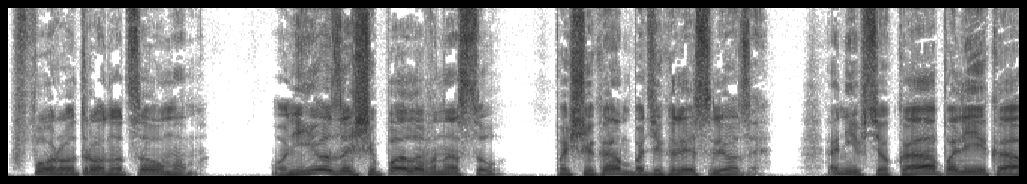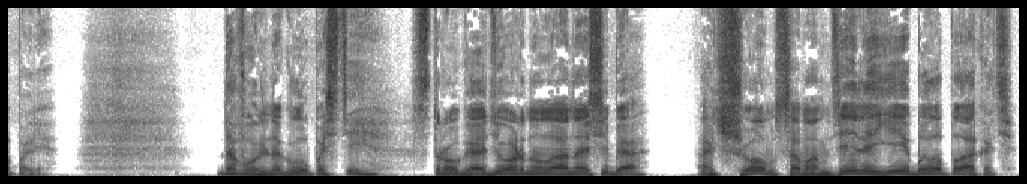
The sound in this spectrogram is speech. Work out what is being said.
впору тронуться умом. У нее защипало в носу, по щекам потекли слезы. Они все капали и капали. «Довольно глупостей», — строго одернула она себя. О чем в самом деле ей было плакать?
